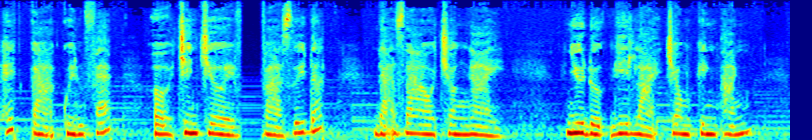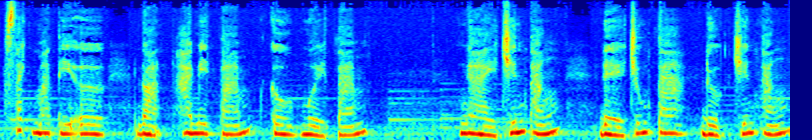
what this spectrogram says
Hết cả quyền phép ở trên trời và dưới đất đã giao cho Ngài, như được ghi lại trong Kinh Thánh, sách Matthew đoạn 28 câu 18. Ngài chiến thắng để chúng ta được chiến thắng.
